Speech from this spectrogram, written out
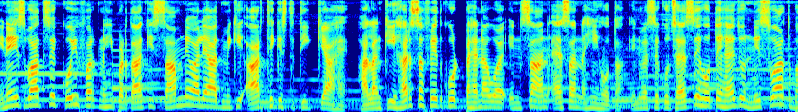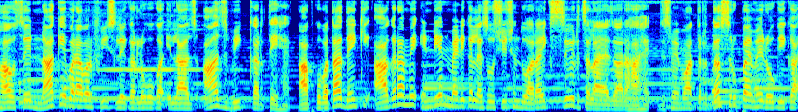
इन्हें इस बात से कोई फ़र्क नहीं पड़ता कि सामने वाले आदमी की आर्थिक स्थिति क्या है। हालाँकि हर सफ़ेद कोट पहना हुआ इंसान ऐसा नहीं होता। इनमें से कुछ ऐसे होते हैं जो निस्वार्थ भाव से ना के बराबर फ़ीस लेकर लोगों का इलाज आज भी करते हैं। आपको बता दें कि आगरा में इंडियन मेडिकल एसोसिएशन द्वारा एक शिविर चलाया जा रहा है, जिसमें मात्र दस रूपए में रोगी का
